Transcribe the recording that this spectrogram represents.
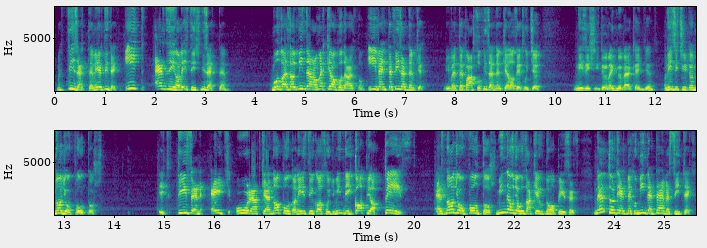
Mert fizettem, értitek? Itt eznél a részt is fizettem. Mondva ezzel, hogy mindenhol meg kell akadályoznom. Évente fizetnem kell. Évente párszor fizetnem kell azért, hogy nézési idő megnövelkedjen. A nézési idő nagyon fontos. Itt 11 órát kell naponta nézniük az, hogy mindig kapja pénzt. Ez nagyon fontos. Mindenhogy hozzá kell jutnom a pénzhez. Nem történt meg, hogy mindent elveszítek.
